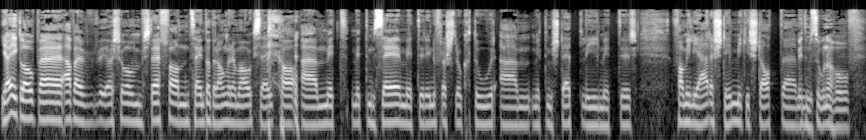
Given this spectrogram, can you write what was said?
ja, ich glaube, äh, eben, wie ja schon Stefan das ein oder andere Mal gesagt hat, ähm, mit, mit dem See, mit der Infrastruktur, ähm, mit dem Städtli, mit der familiären Stimmung in der Stadt, ähm, Mit dem Sonnenhof.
